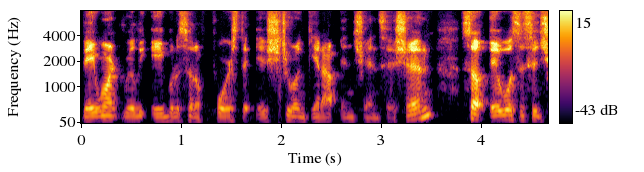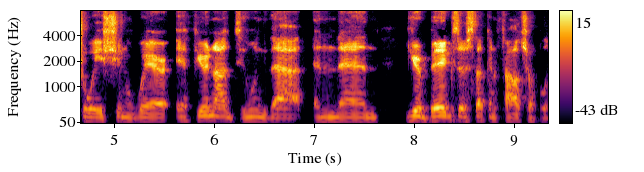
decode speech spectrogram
They weren't really able to sort of force the issue and get out in transition. So it was a situation where if you're not doing that, and then your bigs are stuck in foul trouble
